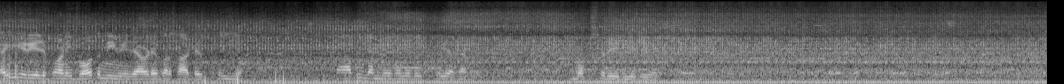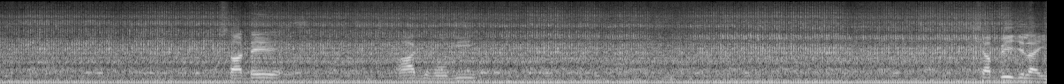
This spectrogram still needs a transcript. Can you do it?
ਕਈ ਏਰੀਆ 'ਚ ਪਾਣੀ ਬਹੁਤ ਨੀਵੇਂ ਜਾਵੜੇ ਪਰ ਸਾਡੇ ਉੱਤੇ ਹੀ ਆ। ਕਾਫੀ ਲੰਮੇ ਸਮੇਂ ਤੋਂ ਉੱਤੇ ਆ ਸਾਡੇ। ਮੁਕਤਸਰ ਏਰੀਆ ਦੇ ਵਿੱਚ। ਸਾਡੇ ਅੱਜ ਹੋ ਗਈ 26 ਜੁਲਾਈ।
